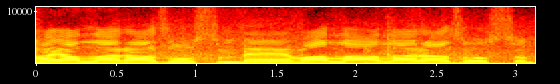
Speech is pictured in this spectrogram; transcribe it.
Hay Allah razı olsun be. Vallahi Allah razı olsun.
